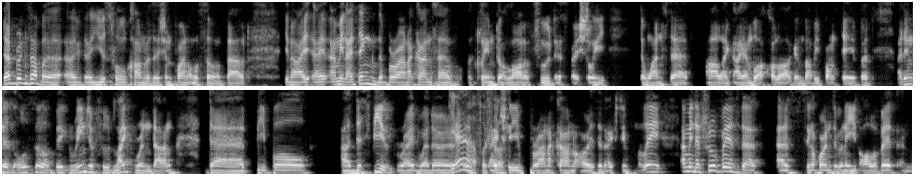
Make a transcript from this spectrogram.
That brings up a, a, a useful conversation point also about, you know, I, I, I mean, I think the Peranakans have a claim to a lot of food, especially the ones that are like ayam buah keluak and babi pongteh. But I think there's also a big range of food like rendang that people uh, dispute, right? Whether yeah, it's sure. actually Peranakan or is it actually Malay. I mean, the truth is that as Singaporeans we're going to eat all of it, and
